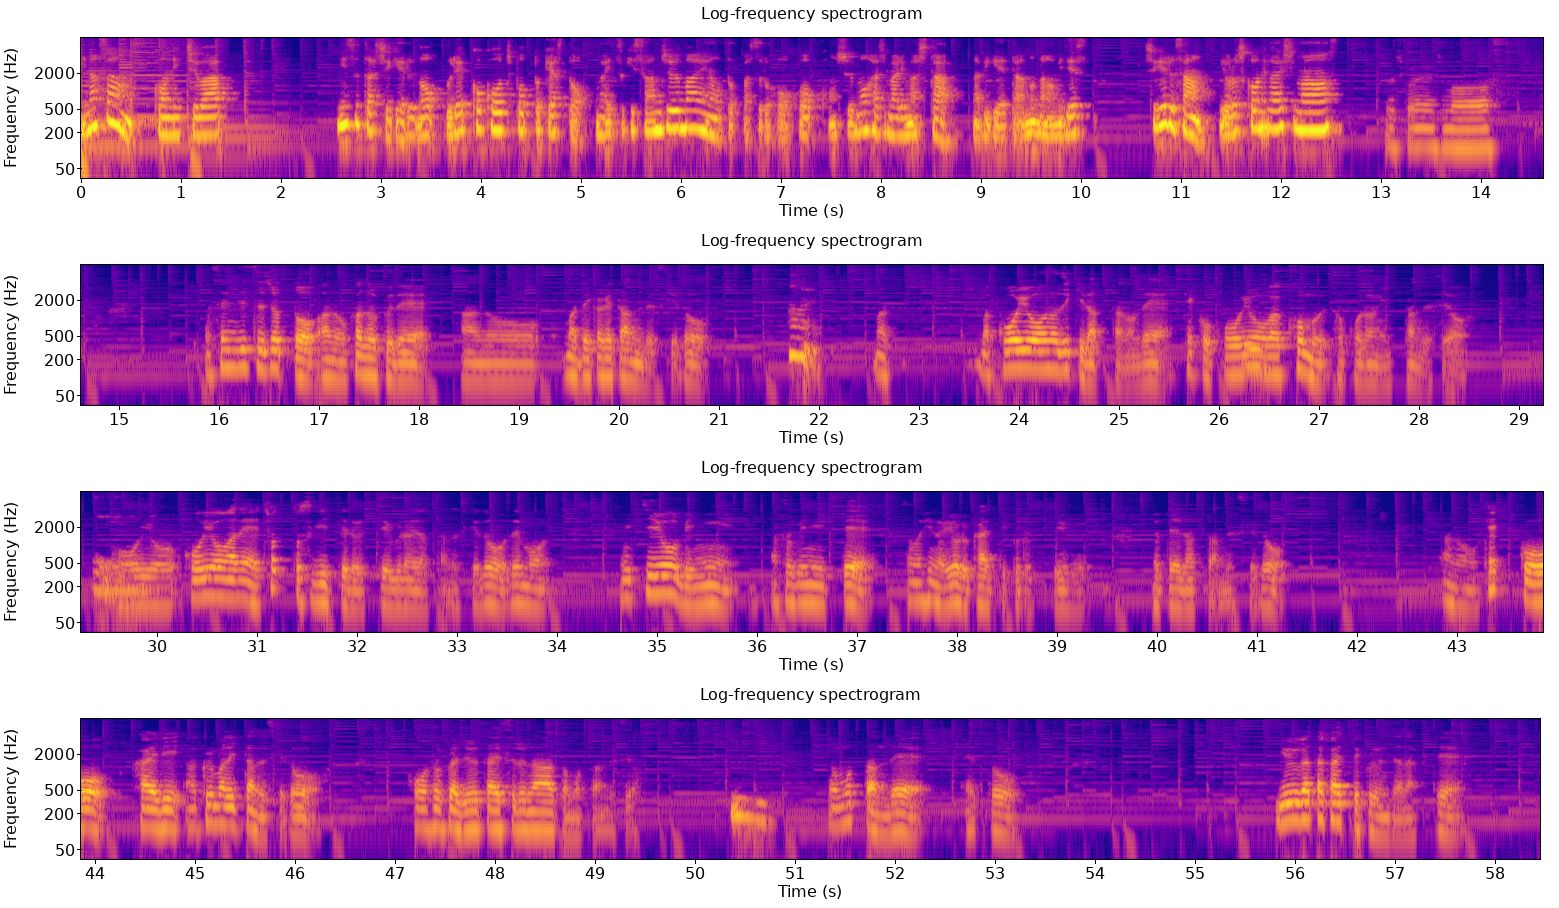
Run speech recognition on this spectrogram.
皆さん、こんにちは。水田茂の売れっ子コーチポッドキャスト、毎月30万円を突破する方法、今週も始まりました。ナビゲーターの直美です。茂さん、よろしくお願いします。よろしくお願いします。先日ちょっと、あの、家族で、あの、まあ、出かけたんですけど、はい。まあ、まあ、紅葉の時期だったので、結構紅葉が混むところに行ったんですよ。えー紅葉、紅葉はね、ちょっと過ぎてるっていうぐらいだったんですけど、でも、日曜日に遊びに行って、その日の夜帰ってくるっていう予定だったんですけど、あの、結構帰り、あ車で行ったんですけど、高速が渋滞するなと思ったんですよ。うん。思ったんで、えっと、夕方帰ってくるんじゃなくて、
